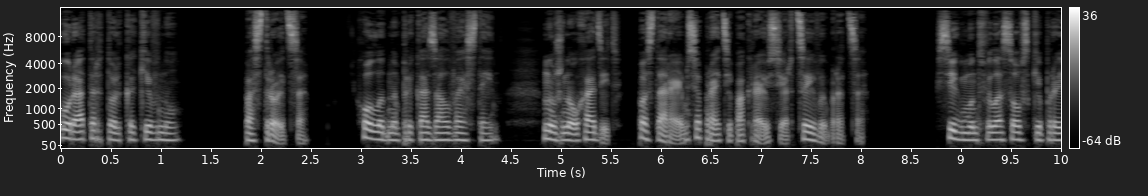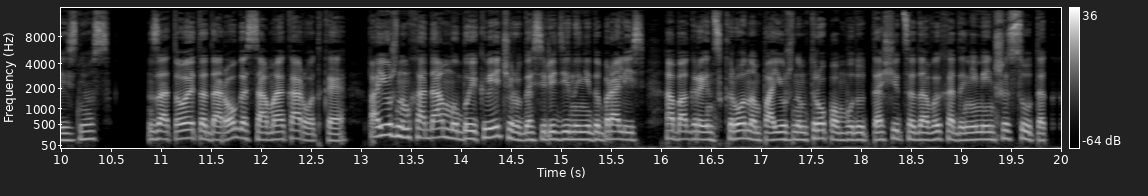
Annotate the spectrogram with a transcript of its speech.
Куратор только кивнул. «Построиться», — холодно приказал Вестейн. «Нужно уходить. Постараемся пройти по краю сердца и выбраться». Сигмунд философски произнес: «Зато эта дорога самая короткая. По южным ходам мы бы и к вечеру до середины не добрались, а Багрейн с Кроном по южным тропам будут тащиться до выхода не меньше суток».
